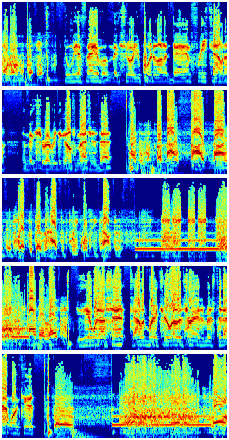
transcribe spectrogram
Hello. The in. Do me a favor. Make sure you put it on a damn free counter and make sure everything else matches that. Mine is a 959, except it doesn't have the frequency counter. Hello. Nine there, Lex. You hear what I said? Calibrate your other transmitters to that one, kid. The. Well,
